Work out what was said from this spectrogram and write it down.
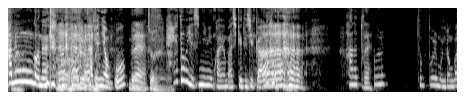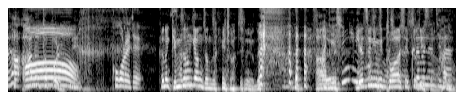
하는 거는 아, 어려워요. 자신이 없고 네. 네. 저 해도 예수님이 과연 맛있게 드실까? 한우 네. 툭불, 툭불 뭐 이런 거요? 하- 한우 툭불. 어, 네. 그거를 이제 그는 김성경 전사님이 좋아하시는데. 아, 근데 예수님이 예수님이 좋아하실? 수도 그러면은 있어요. 제가 한우.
